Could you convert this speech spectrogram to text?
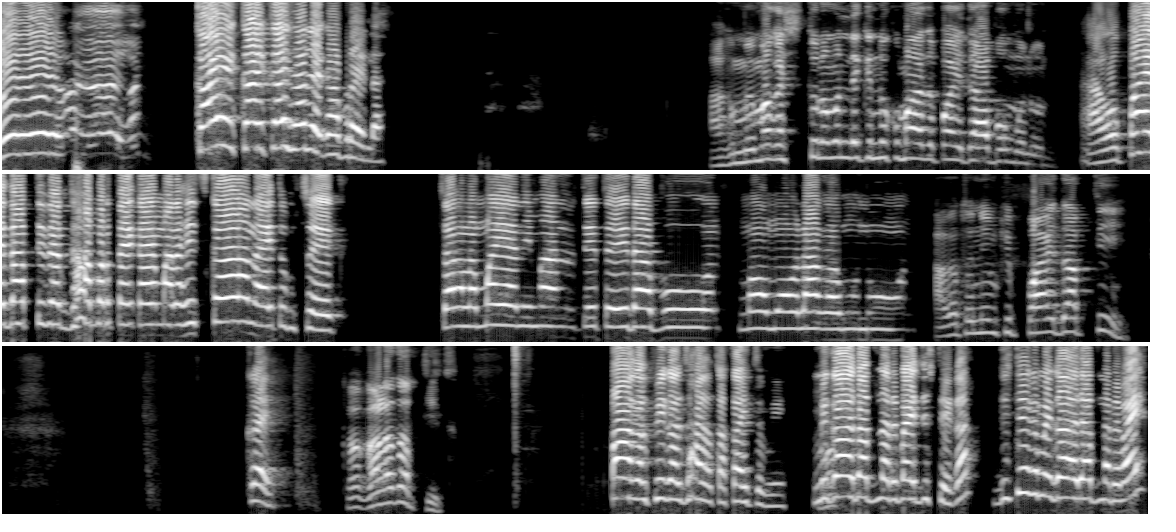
काय काय काय झालंय घाबरायला? अगं मी मग तुला म्हणलं की नको माझं पाय दाबव म्हणून. अहो पाय दाबते त्यात घाबरताय काय? मला हेच का नाही तुमचं एक. चांगला मयानी मान देते दाबून मऊ मऊ लागा म्हणून. अगं तू नेमकी पाय दाबती? काय? का गळा दाबतीच पागल फिगल झालं का काय तुम्ही? मी गळा दाबणारी बाई दिसते का? दिसते का मी गळा दाबणारी बाई?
